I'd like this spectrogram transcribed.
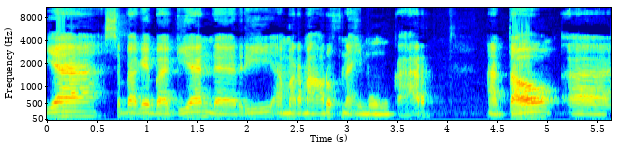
Ya, sebagai bagian dari amar ma'ruf nahi mungkar, atau uh,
